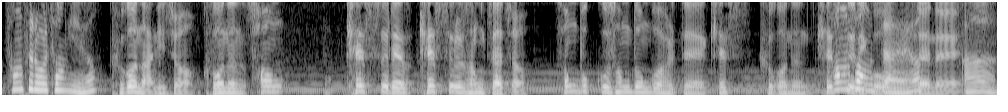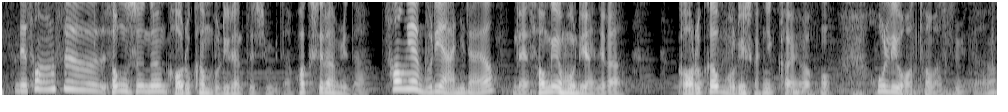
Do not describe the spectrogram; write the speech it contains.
성스러울 성이에요? 그건 아니죠. 그거는 성 castle의 castle 성자죠. 성북구 성동구 할 때 cas 그거는 castle이고 성성자예요? 네네. 아 근데 성수 성수는 거룩한 물이란 뜻입니다. 확실합니다. 성의 물이 아니라요? 네, 성의 물이 아니라 거룩한 물이라니까요. holy water 맞습니다.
